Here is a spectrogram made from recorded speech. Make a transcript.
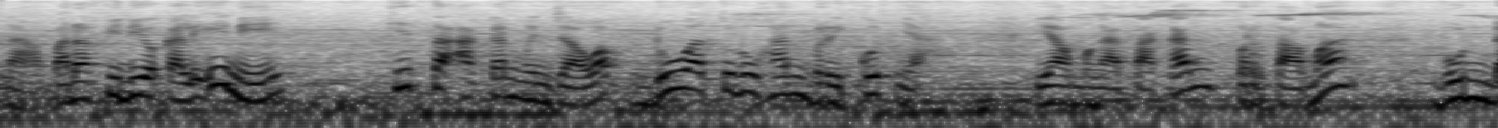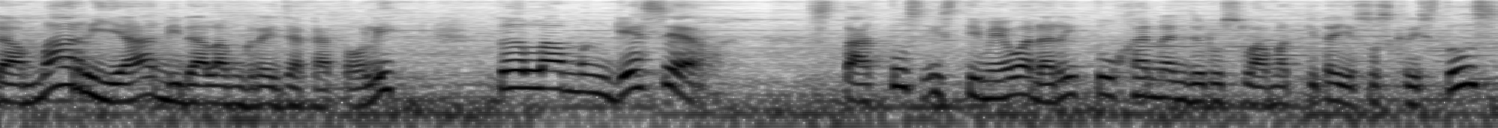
Nah, pada video kali ini kita akan menjawab dua tuduhan berikutnya yang mengatakan pertama, Bunda Maria di dalam gereja Katolik telah menggeser status istimewa dari Tuhan dan Juru Selamat kita Yesus Kristus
